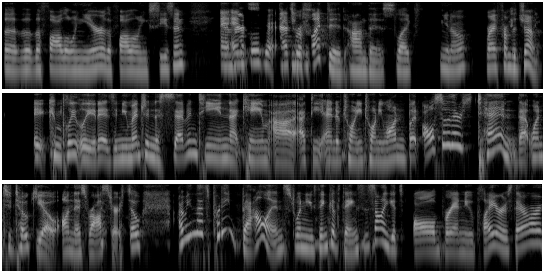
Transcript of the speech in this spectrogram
the, the the following year or the following season, and, and that's, that's reflected on this, like you know, right from the jump. It completely it is. And you mentioned the 17 that came uh, at the end of 2021, but also there's 10 that went to Tokyo on this roster. So, I mean, that's pretty balanced when you think of things. It's not like it's all brand new players. There are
